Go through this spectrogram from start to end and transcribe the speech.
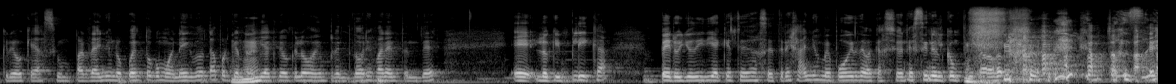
creo que hace un par de años lo cuento como anécdota porque en realidad creo que los emprendedores van a entender eh, lo que implica, pero yo diría que desde hace tres años me puedo ir de vacaciones sin el computador. Entonces,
